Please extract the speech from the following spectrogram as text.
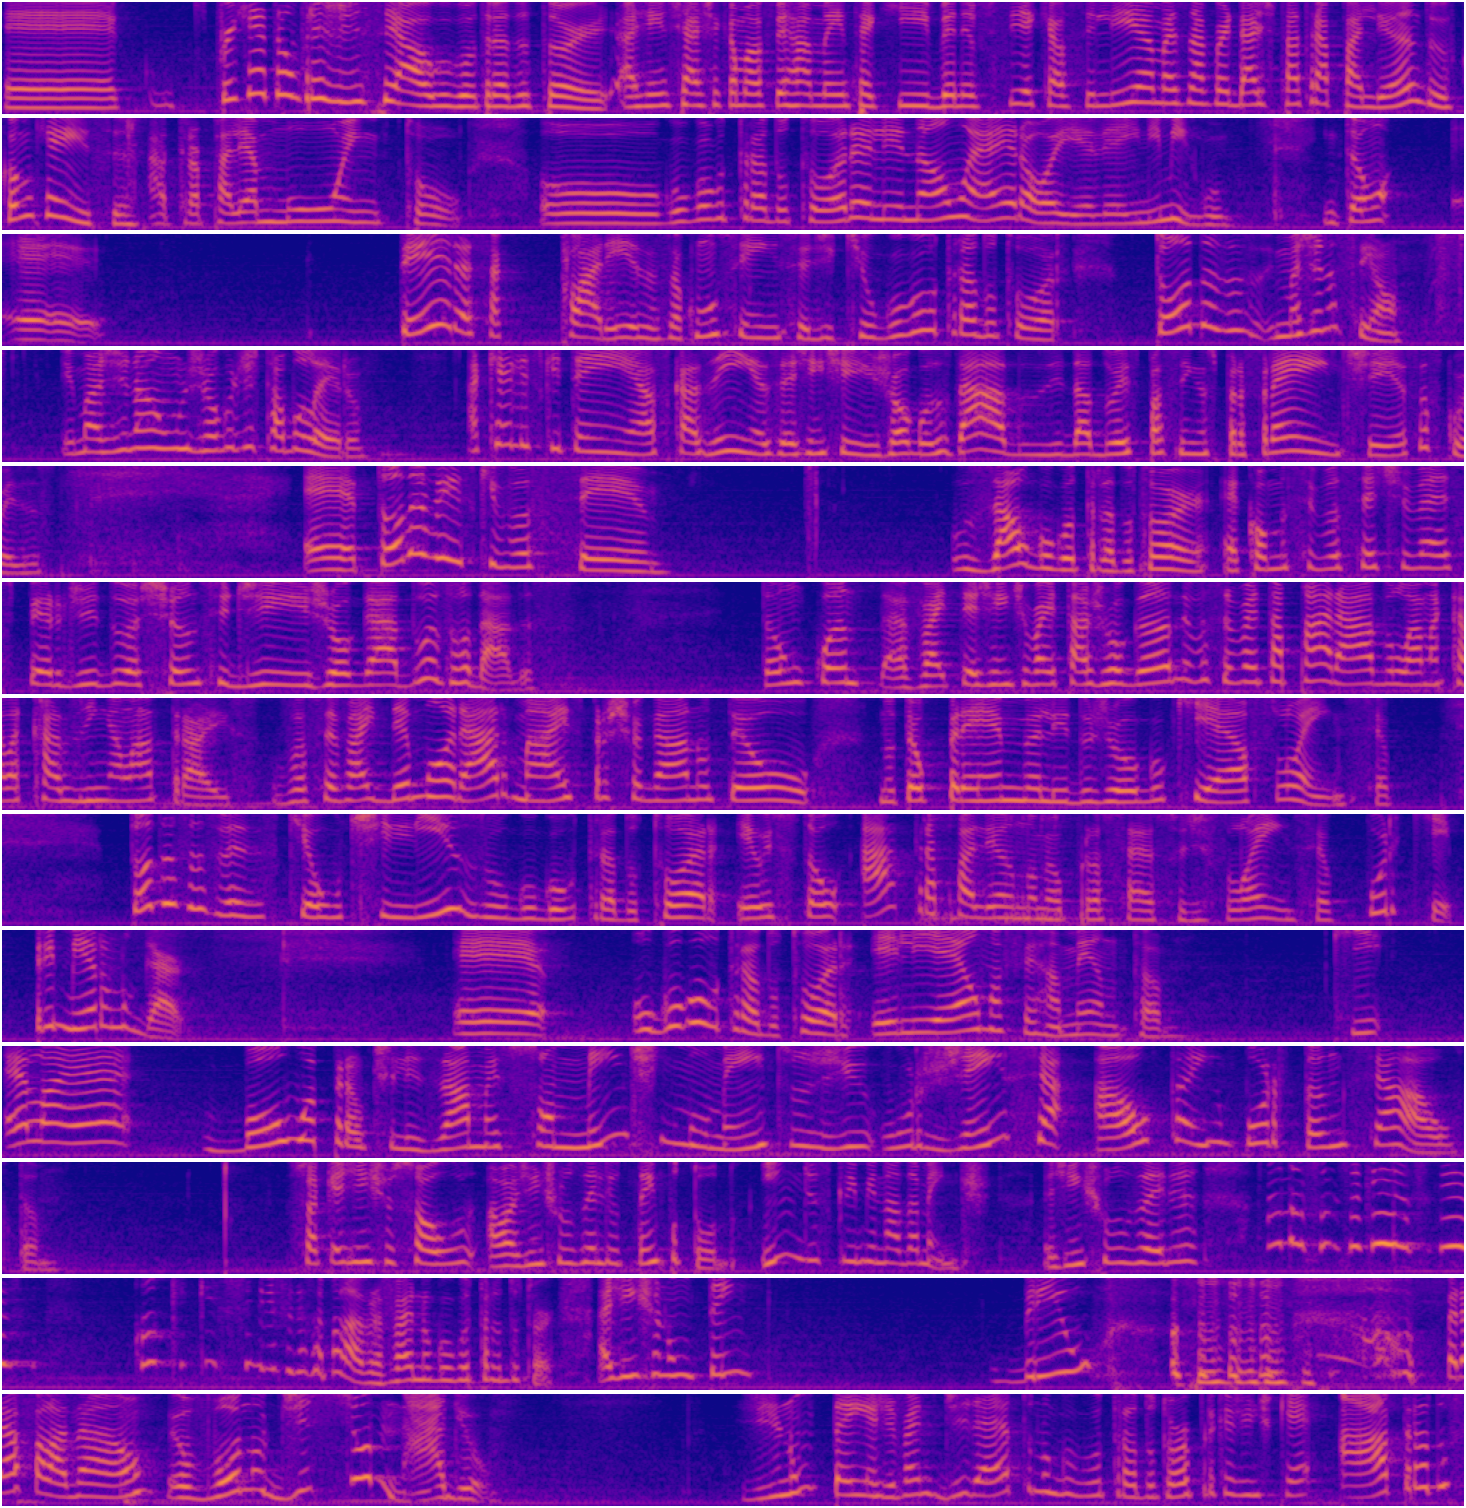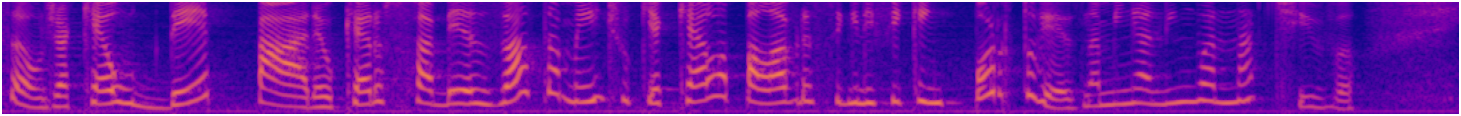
é, por que é tão prejudicial o Google Tradutor? A gente acha que é uma ferramenta que beneficia, que auxilia, mas na verdade está atrapalhando? Como que é isso? Atrapalha muito. O Google Tradutor, ele não é herói, ele é inimigo. Então, é, ter essa clareza, essa consciência de que o Google Tradutor, todas as. Imagina assim, ó. Imagina um jogo de tabuleiro. Aqueles que tem as casinhas e a gente joga os dados e dá dois passinhos para frente, essas coisas. É, toda vez que você usar o Google Tradutor, é como se você tivesse perdido a chance de jogar duas rodadas. Então, quando, vai ter gente vai estar tá jogando e você vai estar tá parado lá naquela casinha lá atrás. Você vai demorar mais para chegar no teu, no teu prêmio ali do jogo, que é a fluência todas as vezes que eu utilizo o Google Tradutor, eu estou atrapalhando o meu processo de fluência. Por quê? Primeiro lugar, é, o Google Tradutor ele é uma ferramenta que ela é boa para utilizar, mas somente em momentos de urgência alta e importância alta. Só que a gente só a gente usa ele o tempo todo, indiscriminadamente. A gente usa ele. Ah, não, não sei o que, não sei o que. O que, que significa essa palavra? Vai no Google Tradutor. A gente não tem bril para falar, não, eu vou no dicionário. A gente não tem, a gente vai direto no Google Tradutor porque a gente quer a tradução, já quer o de para. Eu quero saber exatamente o que aquela palavra significa em português, na minha língua nativa.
